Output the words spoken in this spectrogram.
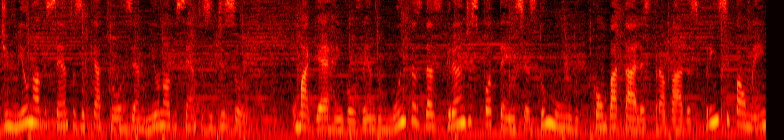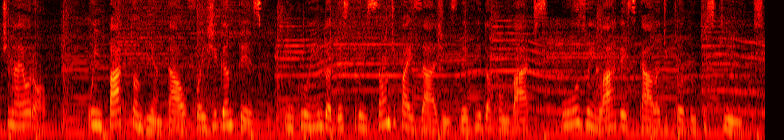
de 1914 a 1918 uma guerra envolvendo muitas das grandes potências do mundo, com batalhas travadas principalmente na Europa. O impacto ambiental foi gigantesco, incluindo a destruição de paisagens devido a combates, o uso em larga escala de produtos químicos,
